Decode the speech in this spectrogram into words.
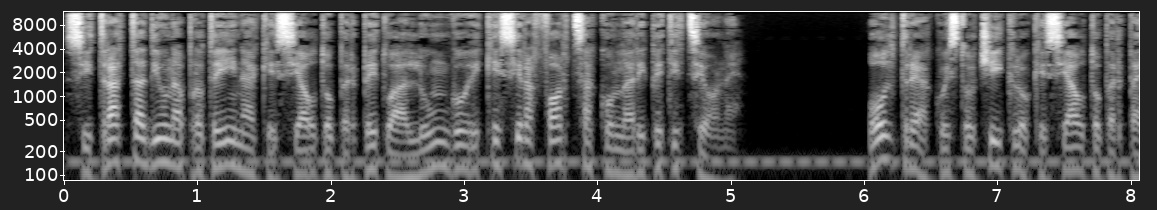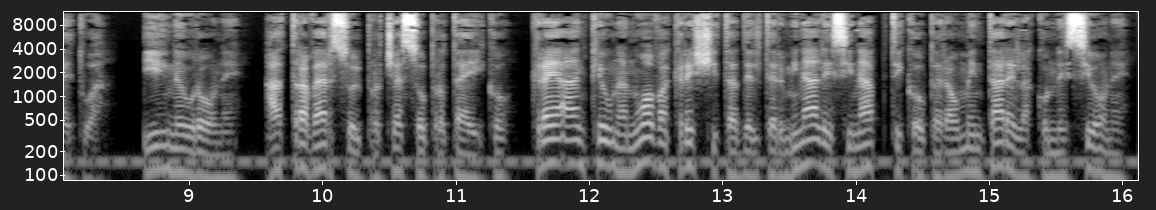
Si tratta di una proteina che si autoperpetua a lungo e che si rafforza con la ripetizione. Oltre a questo ciclo che si autoperpetua, il neurone, attraverso il processo proteico, crea anche una nuova crescita del terminale sinaptico per aumentare la connessione,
